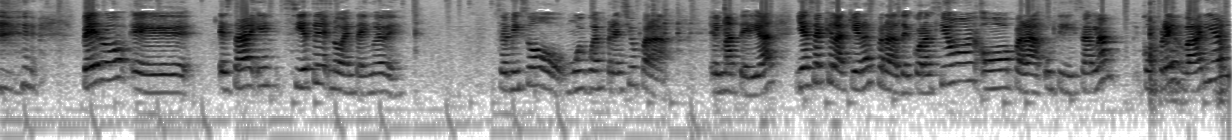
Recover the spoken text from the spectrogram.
pero eh, está en $7.99. Se me hizo muy buen precio para el material, ya sea que la quieras para decoración o para utilizarla. Compré varias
